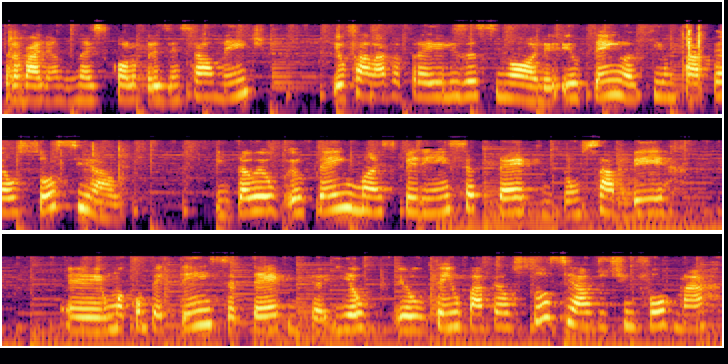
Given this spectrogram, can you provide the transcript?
trabalhando na escola presencialmente, eu falava para eles assim: olha, eu tenho aqui um papel social então, eu, eu tenho uma experiência técnica, um saber, é, uma competência técnica e eu, eu tenho o papel social de te informar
